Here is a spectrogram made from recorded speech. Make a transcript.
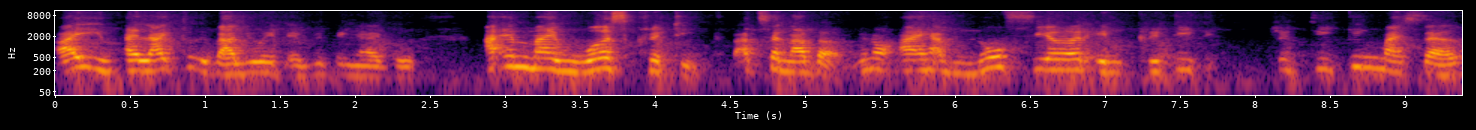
I, I like to evaluate everything I do. I am my worst critique that's another. You know, I have no fear in critiquing myself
